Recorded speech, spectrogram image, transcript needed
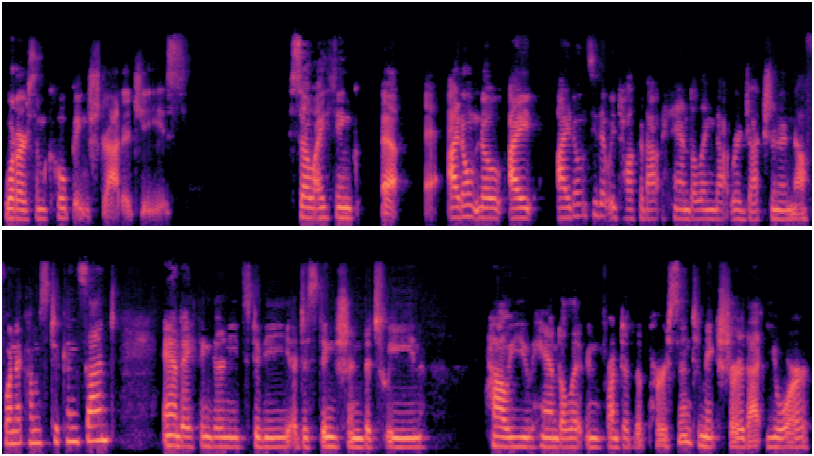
What are some coping strategies? So i think uh, i don't know i I don't see that we talk about handling that rejection enough when it comes to consent. And I think there needs to be a distinction between how you handle it in front of the person to make sure that your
